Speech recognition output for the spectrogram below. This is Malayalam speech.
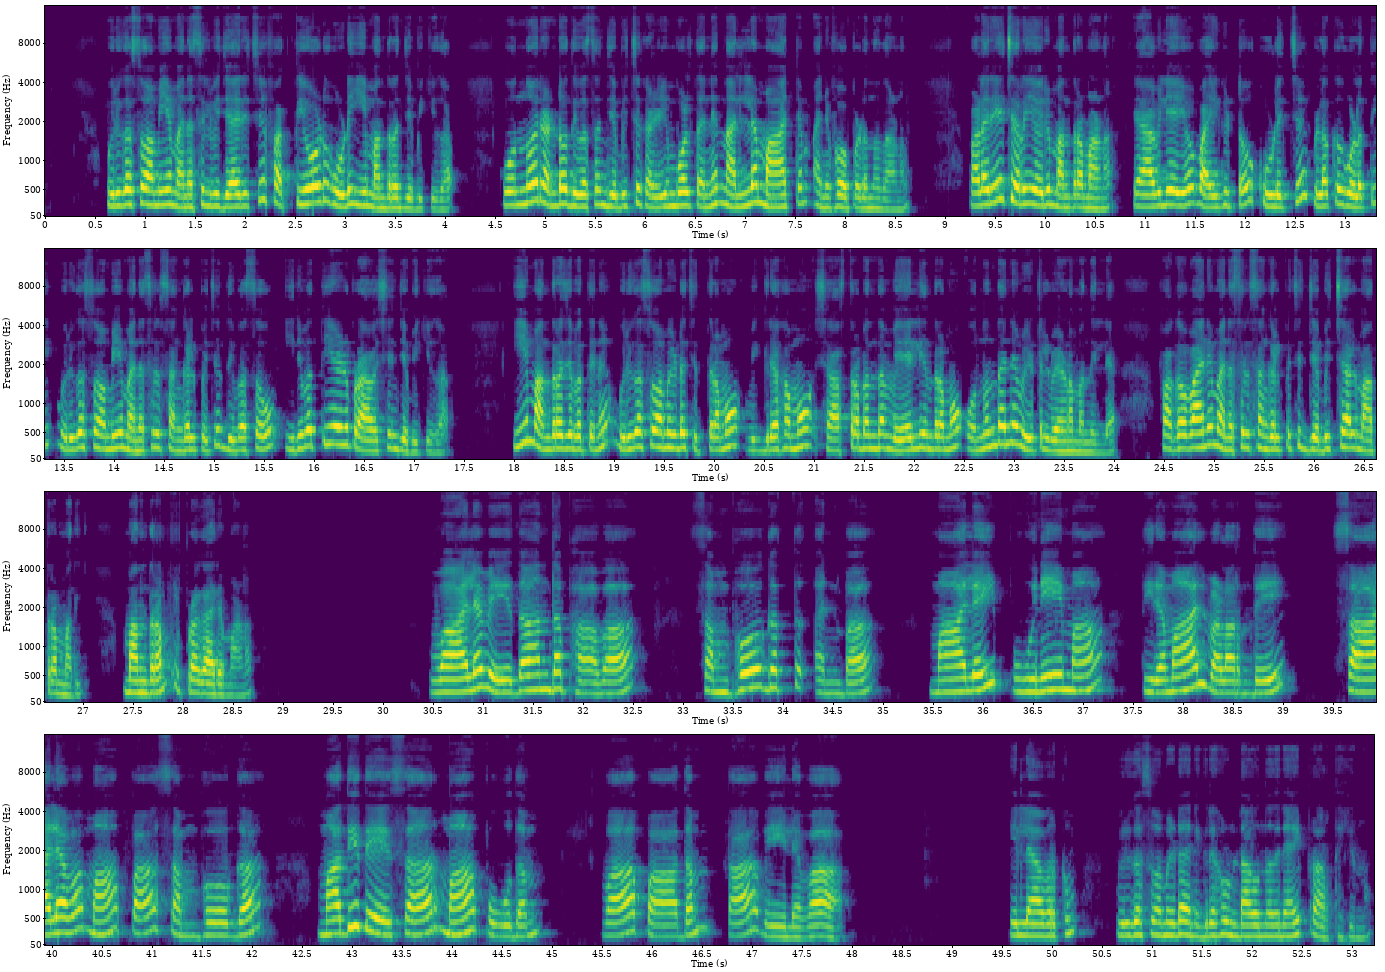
മുരുകസ്വാമിയെ മനസ്സിൽ വിചാരിച്ച് ഭക്തിയോടുകൂടി ഈ മന്ത്രം ജപിക്കുക. ഒന്നോ രണ്ടോ ദിവസം ജപിച്ച് കഴിയുമ്പോൾ തന്നെ നല്ല മാറ്റം അനുഭവപ്പെടുന്നതാണ്. വളരെ ചെറിയൊരു മന്ത്രമാണ്. രാവിലെയോ വൈകിട്ടോ കുളിച്ച് വിളക്ക് കൊളുത്തി മുരുകസ്വാമിയെ മനസ്സിൽ സങ്കല്പിച്ച് ദിവസവും ഇരുപത്തിയേഴ് പ്രാവശ്യം ജപിക്കുക. ഈ മന്ത്രജപത്തിന് മുരുകസ്വാമിയുടെ ചിത്രമോ വിഗ്രഹമോ ശാസ്ത്രബന്ധം വേലിയന്ത്രമോ ഒന്നും തന്നെ വീട്ടിൽ വേണമെന്നില്ല. ഭഗവാനെ മനസ്സിൽ സങ്കല്പിച്ച് ജപിച്ചാൽ മാത്രം മതി. മന്ത്രം ഇപ്രകാരമാണ്. വാലവേദാന്ത ഭാവ സംഭോഗത്ത് അൻപ മാലൈ പൂനേമാ തിരമാൽ വളർന്നേ സാലവ മാ പ സംഭോഗ മതിദേശാർ മാ പൂതം വാ പാദം താ വേലവ. എല്ലാവർക്കും മുരുകസ്വാമിയുടെ അനുഗ്രഹം ഉണ്ടാകുന്നതിനായി പ്രാർത്ഥിക്കുന്നു.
